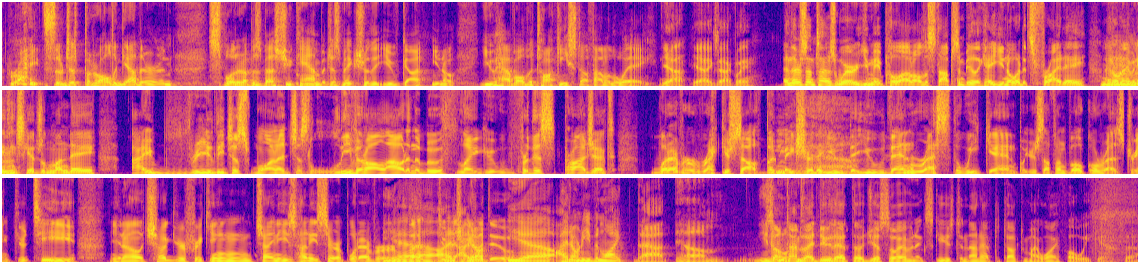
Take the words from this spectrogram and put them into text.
Right. So just put it all together and split it up as best you can, but just make sure that you've got, you know, you have all the talky stuff out of the way. Yeah, yeah, exactly. And there's sometimes where you may pull out all the stops and be like, hey, you know what? It's Friday. I don't have anything scheduled Monday. I really just want to just leave it all out in the booth, like for this project. Whatever, wreck yourself, but make sure that you that you then rest the weekend. Put yourself on vocal rest. Drink your tea. You know, chug your freaking Chinese honey syrup, whatever. but do what you got to don't, do. Yeah, I don't even like that. Um, you know, Sometimes I do that though, just so I have an excuse to not have to talk to my wife all weekend. So.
